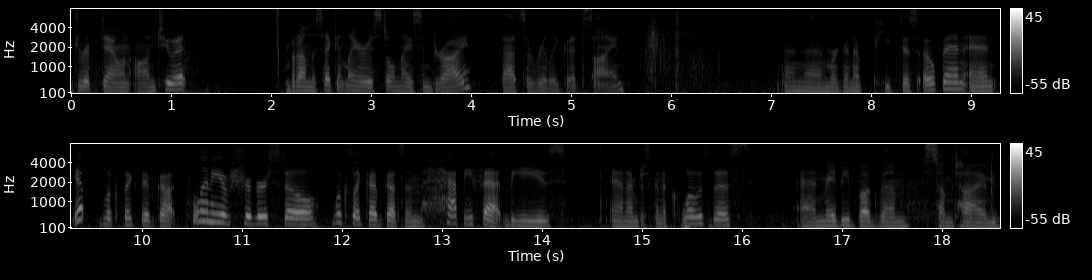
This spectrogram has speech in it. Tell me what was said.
dripped down onto it, but on the second layer is still nice and dry. That's a really good sign. And then we're gonna peek this open and yep, looks like they've got plenty of sugar still. Looks like I've got some happy fat bees and I'm just gonna close this and maybe bug them sometime,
